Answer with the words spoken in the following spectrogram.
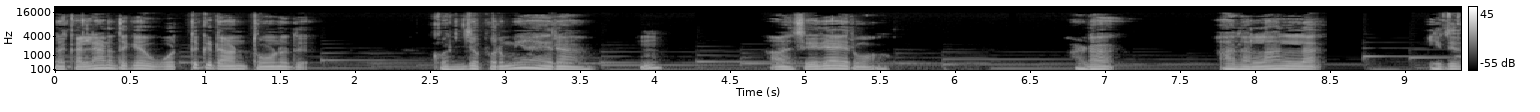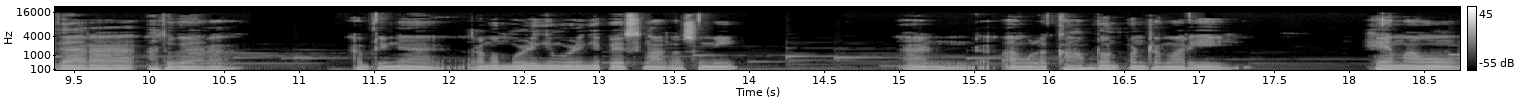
இந்த கல்யாணத்துக்கே ஒத்துக்கிட்டான்னு தோணுது. கொஞ்சம் பொறுமையாயிரேன் ம்? அவன் சரியாயிருவான். அட அதெல்லாம் இல்லை. இது வேற அது வேற. அப்படின்னு ரொம்ப முழுங்கி முழுங்கி பேசுனாங்க சுமி. அண்ட் அவங்கள காம் டவுன் பண்ணுற மாதிரி ஹேமாவும்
